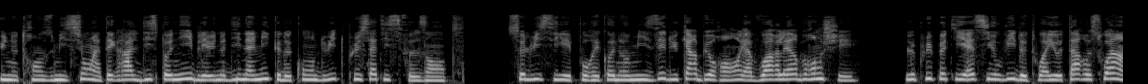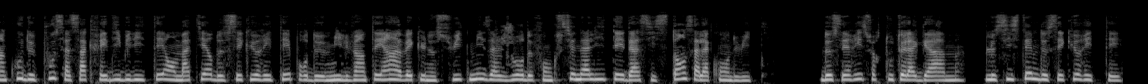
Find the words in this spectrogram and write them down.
une transmission intégrale disponible et une dynamique de conduite plus satisfaisante. Celui-ci est pour économiser du carburant et avoir l'air branché. Le plus petit SUV de Toyota reçoit un coup de pouce à sa crédibilité en matière de sécurité pour 2021 avec une suite mise à jour de fonctionnalités d'assistance à la conduite. De série sur toute la gamme, le système de sécurité,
